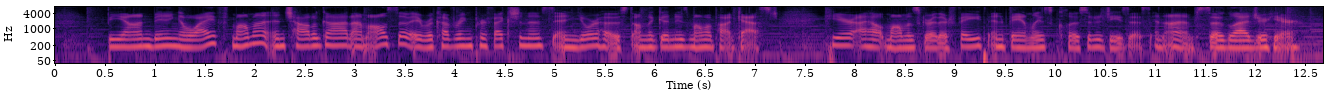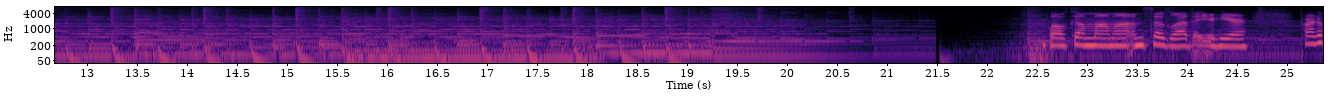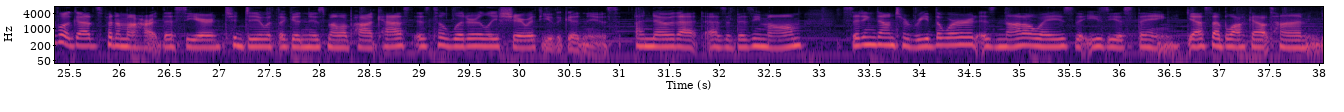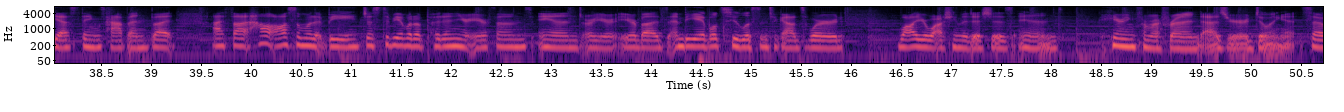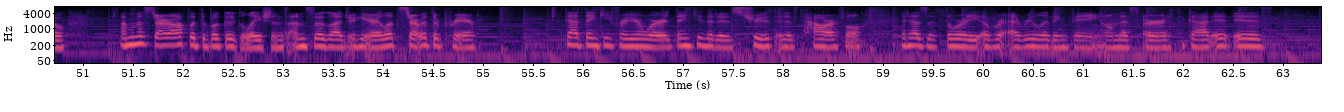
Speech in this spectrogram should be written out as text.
Beyond being a wife, mama, and child of God, I'm also a recovering perfectionist and your host on the Good News Mama podcast. Here, I help mamas grow their faith and families closer to Jesus, and I am so glad you're here. Welcome, Mama. I'm so glad that you're here. Part of what God's put on my heart this year to do with the Good News Mama podcast is to literally share with you the good news. I know that as a busy mom, sitting down to read the word is not always the easiest thing. Yes, I block out time. Yes, things happen, but I thought how awesome would it be just to be able to put in your earphones and or your earbuds and be able to listen to God's word while you're washing the dishes and hearing from a friend as you're doing it. So, I'm going to start off with the book of Galatians. I'm so glad you're here. Let's start with a prayer. God, thank you for your word. Thank you that it is truth, it is powerful, it has authority over every living thing on this earth. God, it is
